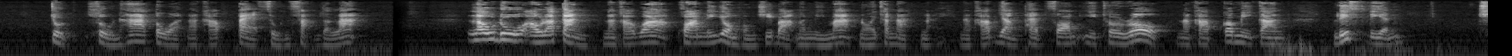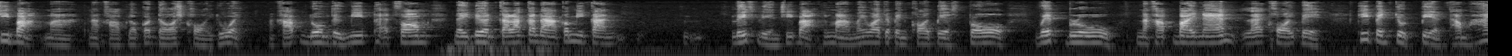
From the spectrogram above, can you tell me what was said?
0.05 ตัวนะครับ803 ดอลลาร์ เราดูเอาละกันนะครับว่าความนิยมของชิบะมันมีมากน้อยขนาดไหนนะครับ อย่างแพลตฟอร์ม eToro นะครับ ก็มีการลิสต์เหรียญชิบะมานะครับ แล้วก็ Dogecoin ด้วยนะครับ รวมถึงมีแพลตฟอร์มในเดือนกรกฎาก็มีการลิสต์เหรียญชิบะขึ้นมา ไม่ว่าจะเป็น Coinbase Pro WebBlue นะครับ Binance และ Coinbase ที่เป็นจุดเปลี่ยนทำให้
